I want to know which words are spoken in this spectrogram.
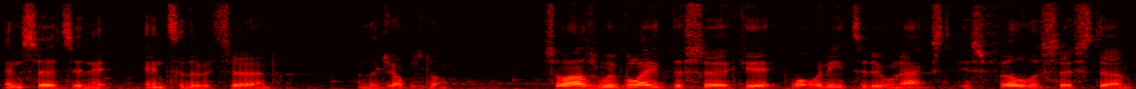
inserting it into the return, and the job's done. So as we've laid the circuit, what we need to do next is fill the system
